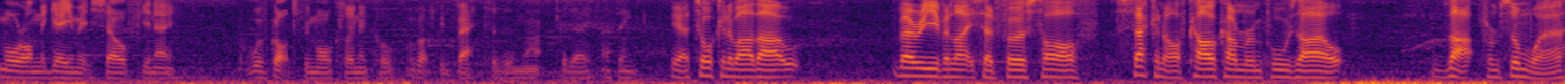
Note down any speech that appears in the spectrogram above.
more on the game itself, you know, we've got to be more clinical. We've got to be better than that today. I think. Yeah, talking about that very even, like you said, first half. Second half, Kyle Cameron pulls out that from somewhere,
